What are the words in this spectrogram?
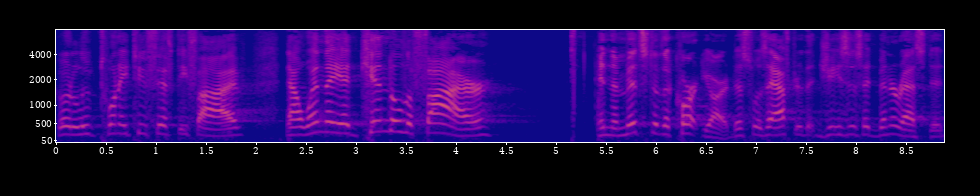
Go to Luke 22 55. Now, when they had kindled a fire in the midst of the courtyard. This was after that Jesus had been arrested.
